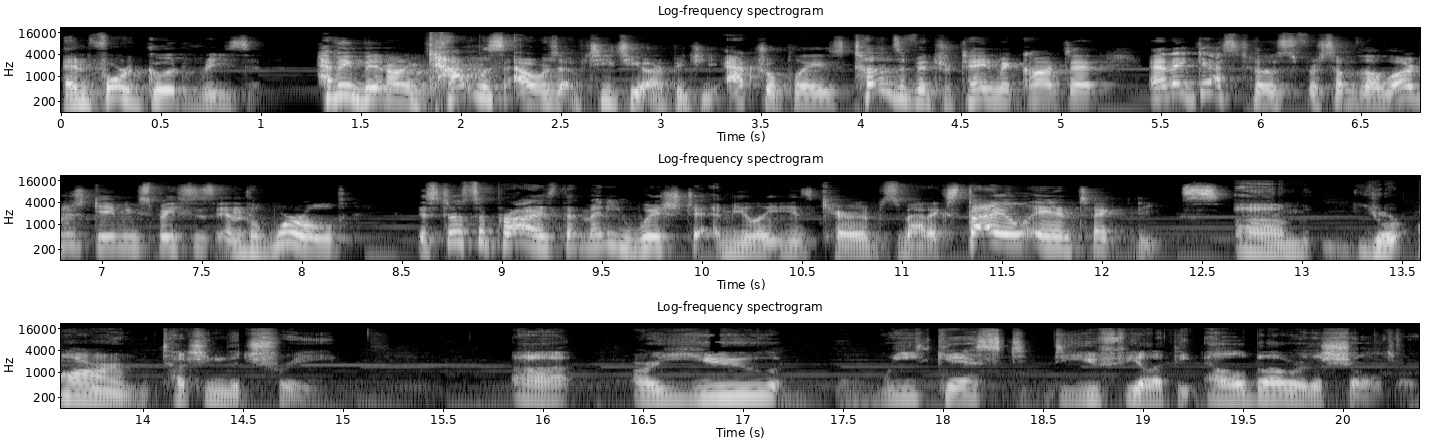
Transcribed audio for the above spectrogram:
and for good reason. Having been on countless hours of TTRPG actual plays, tons of entertainment content, and a guest host for some of the largest gaming spaces in the world, it's no surprise that many wish to emulate his charismatic style and techniques. Um, your arm touching the tree. Uh, are you weakest? Do you feel at the elbow or the shoulder?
